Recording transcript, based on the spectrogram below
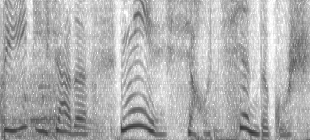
笔底下的聂小倩的故事。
